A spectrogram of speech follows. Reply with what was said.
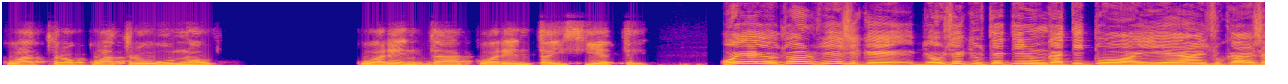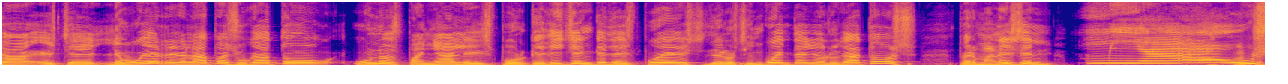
441-4047. Oiga, doctor, fíjese que yo sé que usted tiene un gatito ahí eh, en su casa. Este, le voy a regalar para su gato unos pañales, porque dicen que después de los 50 años los gatos permanecen miau.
